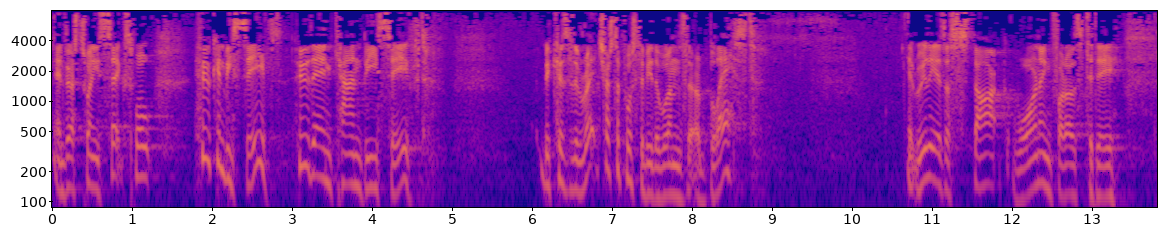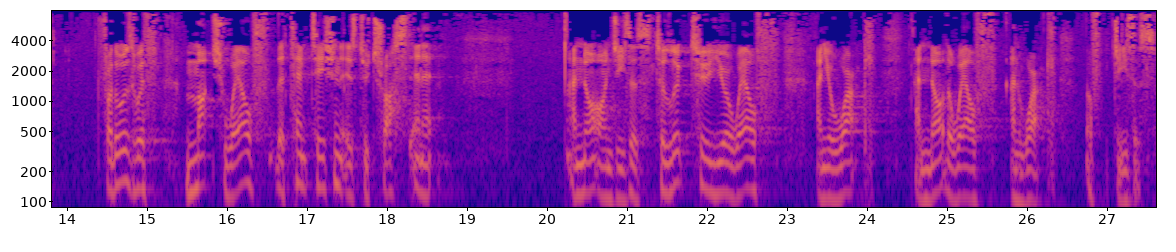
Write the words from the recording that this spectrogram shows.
in verse 26, well, who can be saved? Who then can be saved? Because the rich are supposed to be the ones that are blessed. It really is a stark warning for us today. For those with much wealth, the temptation is to trust in it and not on Jesus. To look to your wealth and your work and not the wealth and work of Jesus.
